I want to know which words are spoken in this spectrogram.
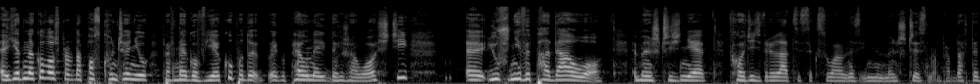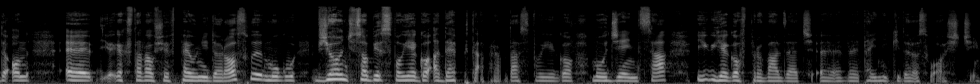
E, jednakowoż, prawda, po skończeniu pewnego wieku, po do, pełnej dojrzałości, e, już nie wypadało mężczyźnie wchodzić w relacje seksualne z innym mężczyzną, prawda? Wtedy on, e, jak stawał się w pełni dorosły, mógł wziąć sobie swojego adepta, prawda, swojego młodzieńca i jego wprowadzać w tajniki dorosłości.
